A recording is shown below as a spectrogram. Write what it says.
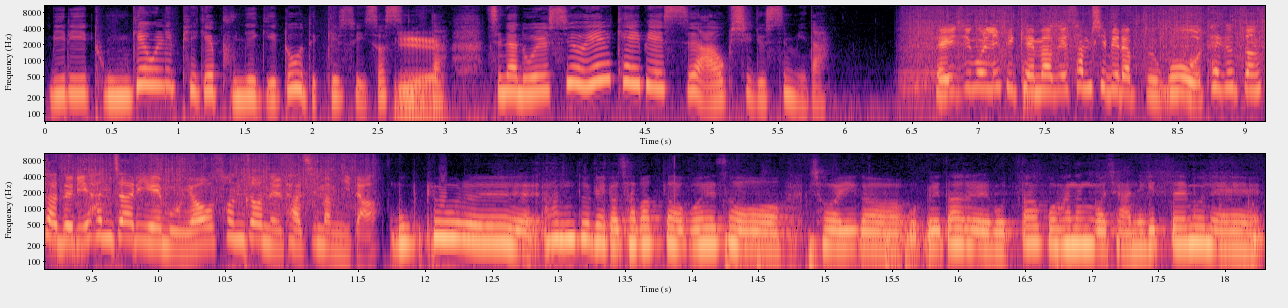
미리 동계올림픽의 분위기도 느낄 수 있었습니다. 예. 지난 5일 수요일 KBS 9시 뉴스입니다. 베이징 올림픽 개막을 30일 앞두고 태극 전사들이 한 자리에 모여 선전을 다짐합니다. 목표를 한두 개가 잡았다고 해서 저희가 뭐 메달을 못 따고 하는 것이 아니기 때문에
